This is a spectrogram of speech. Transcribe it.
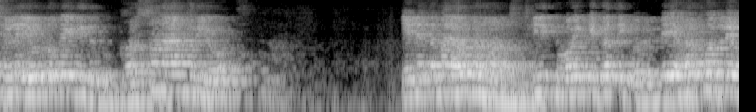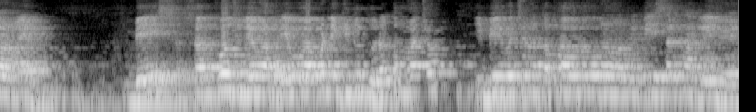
છેલ્લે એવું તો કહી દીધું હતું, ઘર્ષણ રહ્યો એને તમારે અવગણવાનો સ્થિત હોય કે ગતિ હોય, બે હરખો જ લેવાનો એમ. બે સરખો જ લેવાનો, એવું આપણને કીધું હતું રકમ વાંચો એ બે વચ્ચેનો તફાવત અવગણવાનો એટલે બે સરખા જ લઈ જોઈએ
